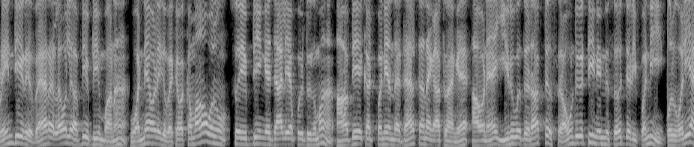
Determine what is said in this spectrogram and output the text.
ரெண்டீர் வேற லெவல் அப்படி இப்படிம்பானா. உடனே அவனுக்கு வெக்க வெக்கமா வரும். சோ இப்படி இங்க ஜாலியா போயிட்டு இருக்குமா அப்படியே கட் பண்ணி அந்த டேல்டனை காட்டுறாங்க. அவனை இருபது டாக்டர்ஸ் ரவுண்டு கட்டி நின்னு சர்ஜரி பண்ணி ஒரு வழியா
